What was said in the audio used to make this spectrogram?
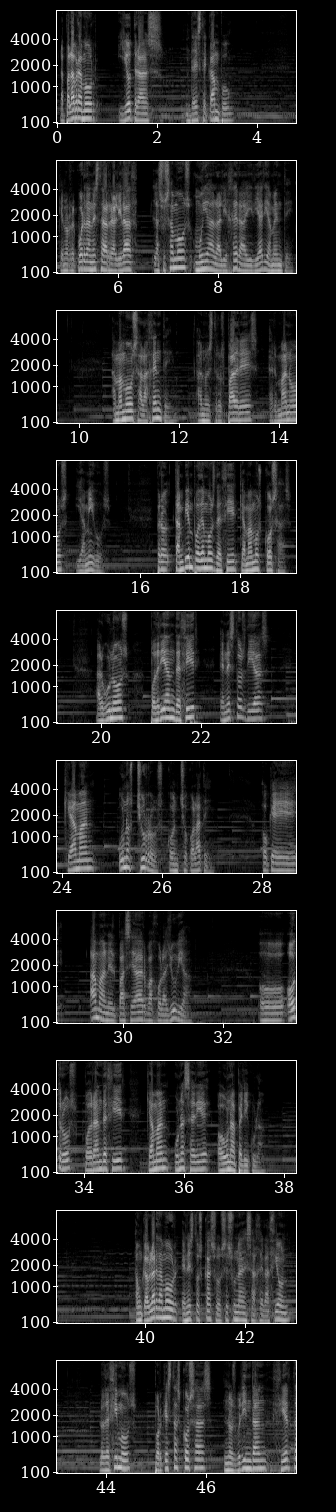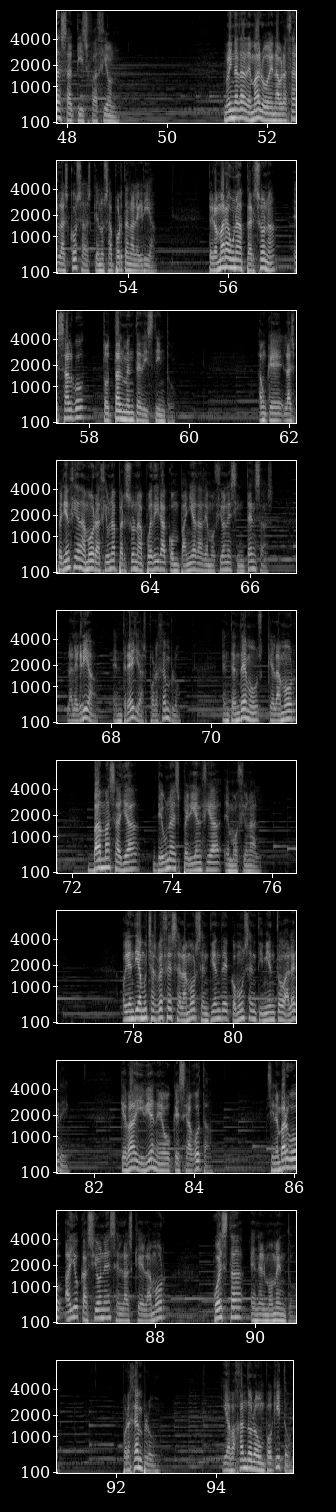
La palabra amor y otras de este campo que nos recuerdan esta realidad las usamos muy a la ligera y diariamente. Amamos a la gente, a nuestros padres, hermanos y amigos. Pero también podemos decir que amamos cosas. Algunos podrían decir en estos días que aman unos churros con chocolate o que aman el pasear bajo la lluvia o otros podrán decir que aman una serie o una película. Aunque hablar de amor en estos casos es una exageración, lo decimos porque estas cosas nos brindan cierta satisfacción. No hay nada de malo en abrazar las cosas que nos aportan alegría. Pero amar a una persona es algo totalmente distinto. Aunque la experiencia de amor hacia una persona puede ir acompañada de emociones intensas, la alegría, entre ellas, por ejemplo, entendemos que el amor va más allá de una experiencia emocional. Hoy en día muchas veces el amor se entiende como un sentimiento alegre, que va y viene o que se agota, sin embargo, hay ocasiones en las que el amor cuesta en el momento. Por ejemplo, y abajándolo un poquito,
